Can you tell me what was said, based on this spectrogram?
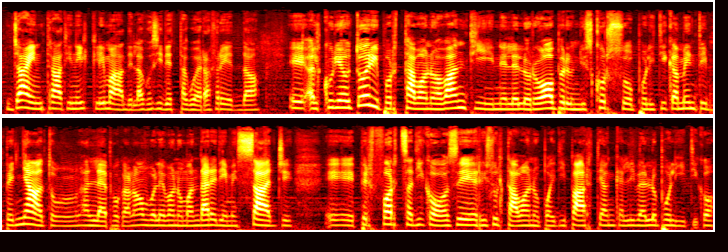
già entrati nel clima della cosiddetta guerra fredda. E alcuni autori portavano avanti nelle loro opere un discorso politicamente impegnato all'epoca, no? volevano mandare dei messaggi e per forza di cose risultavano poi di parte anche a livello politico,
